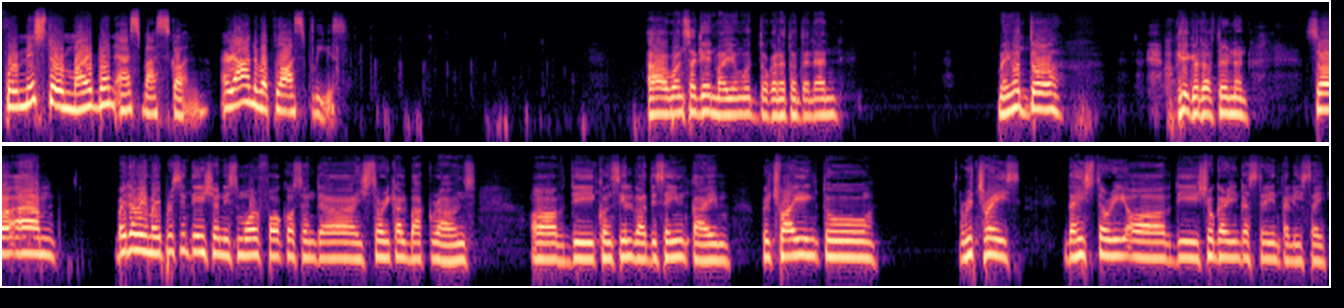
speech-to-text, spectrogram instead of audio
for Mr. Marben S. Bascon. A round of applause, please. Uh, once again, mayungod to kanatong tanan. Mayungod to. Okay, good afternoon. So, um, by the way, my presentation is more focused on the historical backgrounds of the Consilva. At the same time, we're trying to retrace the history of the sugar industry in Talisay.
